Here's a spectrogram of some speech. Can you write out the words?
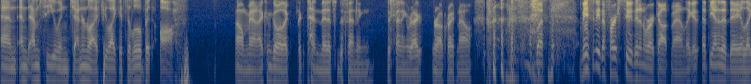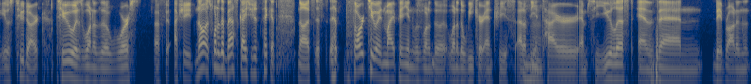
and and MCU in general, I feel like it's a little bit off. Oh man, I can go like like ten minutes defending defending Ragnarok right now. but basically, the first two didn't work out, man. Like at the end of the day, like it was too dark. Two is one of the worst actually, no, it's one of the best guys. You should pick it. No, it's, it's Thor two, in my opinion, was one of the one of the weaker entries out of mm-hmm. the entire MCU list. And then they brought in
